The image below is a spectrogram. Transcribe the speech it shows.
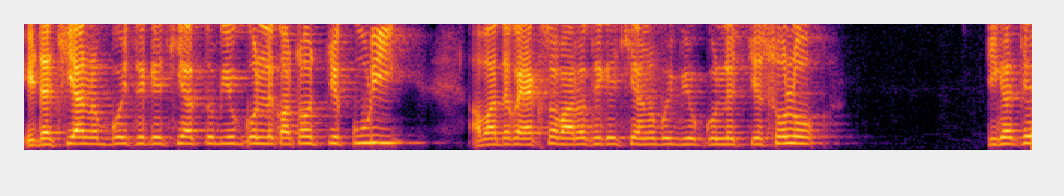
এটা ছিয়ানব্বই থেকে ছিয়াত্তর বিয়োগ করলে কত হচ্ছে? কুড়ি। আবার দেখো একশো বারো থেকে ছিয়ানব্বই বিয়োগ করলে হচ্ছে ষোলো। ঠিক আছে?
